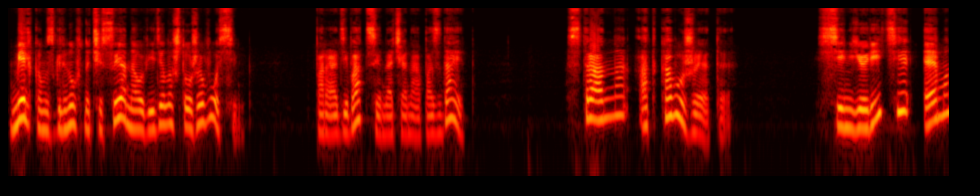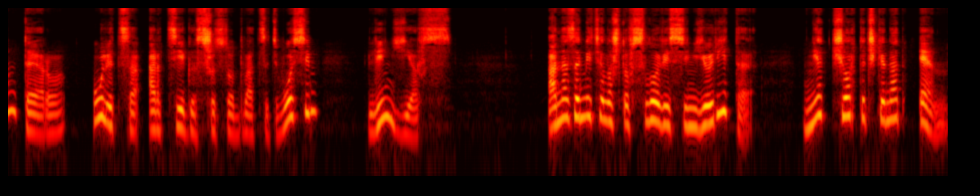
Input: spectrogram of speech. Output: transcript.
Мельком взглянув на часы, она увидела, что уже восемь. Пора одеваться, иначе она опоздает. Странно, от кого же это? Сеньорите Э. Монтеро, улица Артигас, 628, Линьерс. Она заметила, что в слове «сеньорита» нет черточки над «н»,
